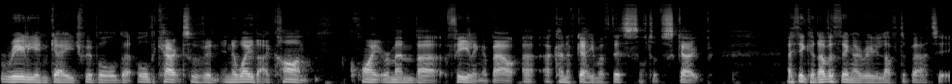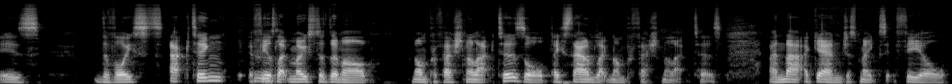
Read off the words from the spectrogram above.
really engaged with all the all the characters within in a way that I can't quite remember feeling about a, a, kind of game of this sort of scope. I think another thing I really loved about it is the voice acting. It feels mm. like most of them are non-professional actors or they sound like non-professional actors. And that again just makes it feel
